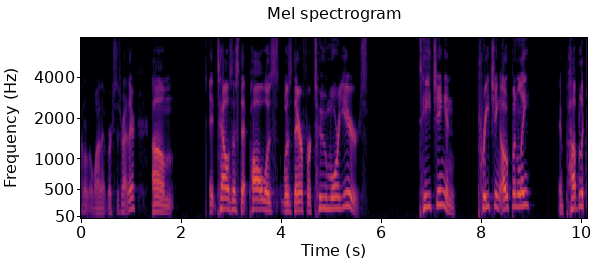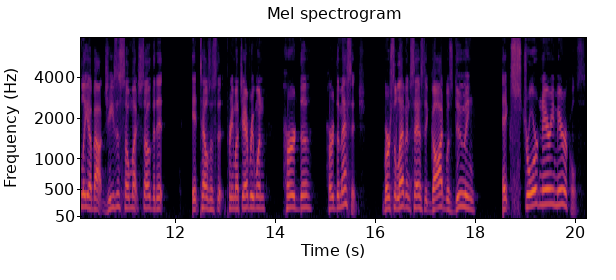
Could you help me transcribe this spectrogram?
I don't know why that verse is right there. Um, it tells us that Paul was, was there for two more years, teaching and preaching openly and publicly about Jesus, so much so that it, it tells us that pretty much everyone heard the, heard the message. Verse 11 says that God was doing extraordinary miracles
